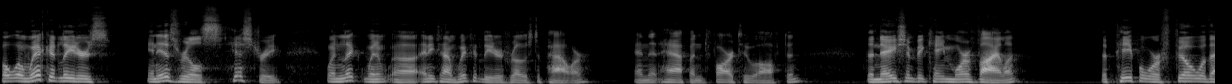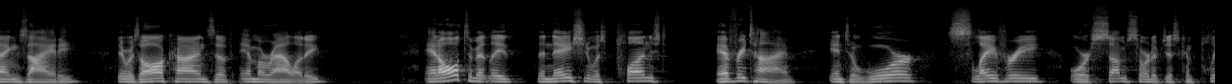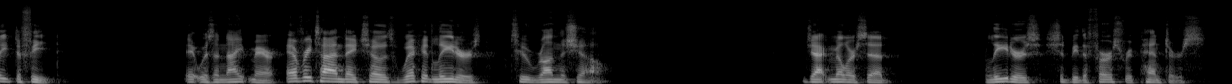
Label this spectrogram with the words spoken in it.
But when wicked leaders in Israel's history, when, when uh, anytime wicked leaders rose to power, and that happened far too often, the nation became more violent. The people were filled with anxiety. There was all kinds of immorality. And ultimately, the nation was plunged every time into war, slavery, or some sort of just complete defeat. It was a nightmare every time they chose wicked leaders to run the show. Jack Miller said, Leaders should be the first repenters.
